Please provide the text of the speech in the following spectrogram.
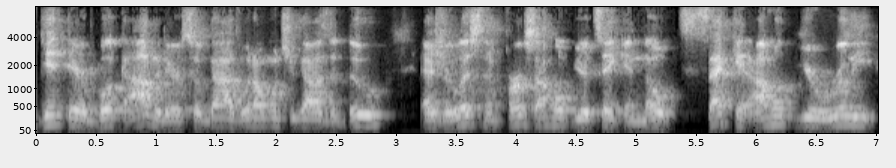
get their book out of there. So, guys, what I want you guys to do as you're listening, first, I hope you're taking notes. Second, I hope you're really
